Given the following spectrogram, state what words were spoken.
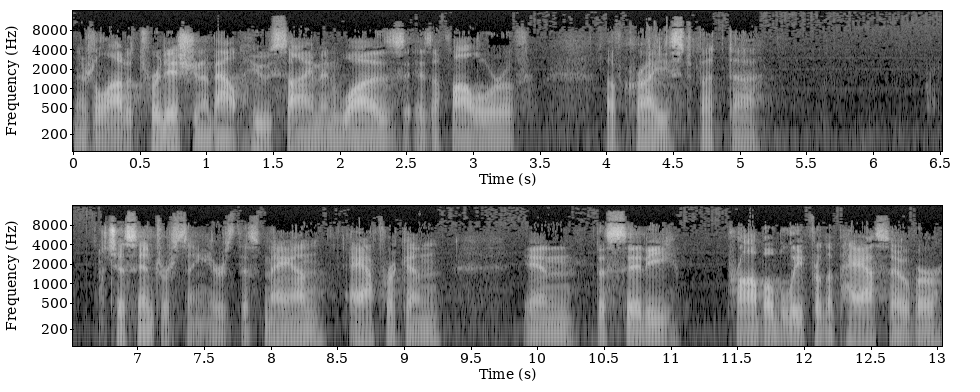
There's a lot of tradition about who Simon was as a follower of, of Christ, but uh, it's just interesting. Here's this man, African, in the city, probably for the Passover.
